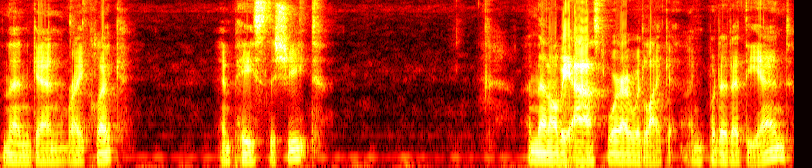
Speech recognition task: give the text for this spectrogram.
And then again right click and paste the sheet and then I'll be asked where I would like it. I can put it at the end,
